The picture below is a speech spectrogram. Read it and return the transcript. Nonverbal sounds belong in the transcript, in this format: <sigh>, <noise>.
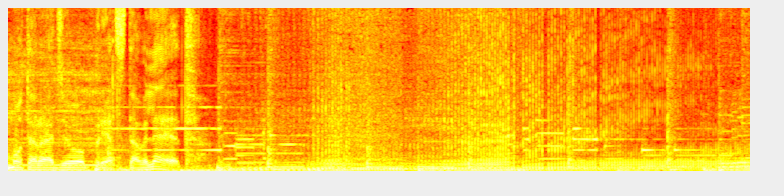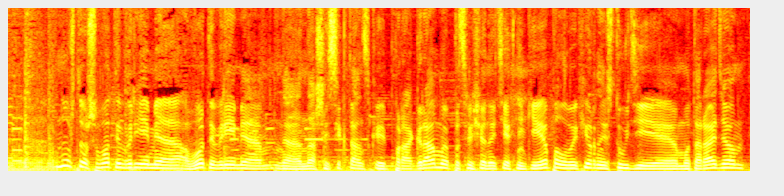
Моторадио представляет Ну что ж, вот и время, вот и время э, нашей сектантской программы, посвященной технике Apple в эфирной студии Моторадио.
